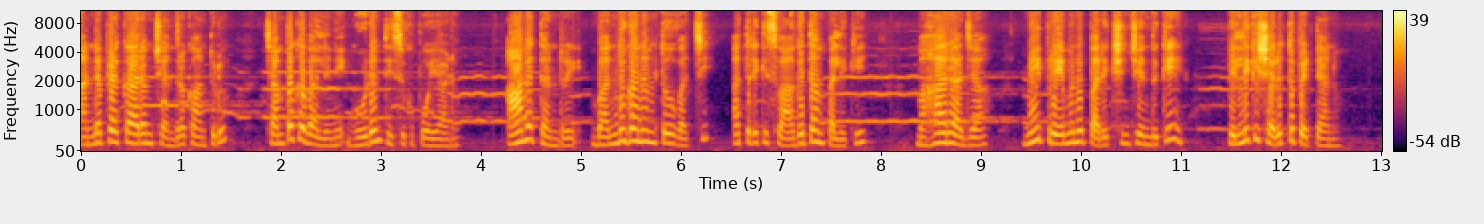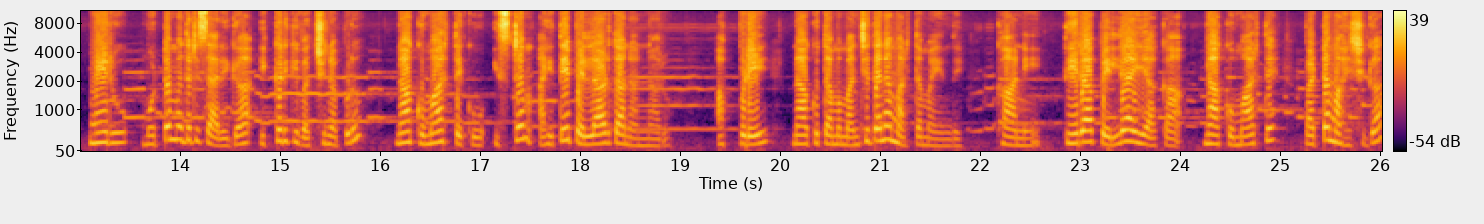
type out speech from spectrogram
అన్నప్రకారం చంద్రకాంతుడు చంపకవల్లిని గూడెం తీసుకుపోయాడు. ఆమె తండ్రి బంధుగణంతో వచ్చి అతడికి స్వాగతం పలికి మహారాజా మీ ప్రేమను పరీక్షించేందుకే పెళ్ళికి షరత్తు పెట్టాను. మీరు మొట్టమొదటిసారిగా ఇక్కడికి వచ్చినప్పుడు నా కుమార్తెకు ఇష్టం అయితే పెళ్ళాడుతానన్నారు. అప్పుడే నాకు తమ మంచితనం అర్థమైంది. కాని తీరా పెళ్ళి అయ్యాక నా కుమార్తె పట్టమహిషిగా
